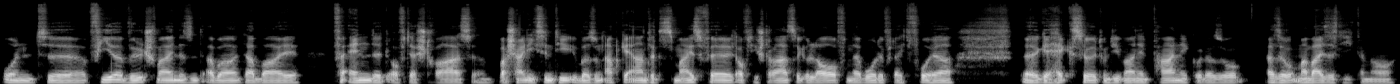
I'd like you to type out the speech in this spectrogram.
und äh, vier Wildschweine sind aber dabei verendet auf der Straße. Wahrscheinlich sind die über so ein abgeerntetes Maisfeld auf die Straße gelaufen. Da wurde vielleicht vorher äh, gehäckselt und die waren in Panik oder so. Also man weiß es nicht genau.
